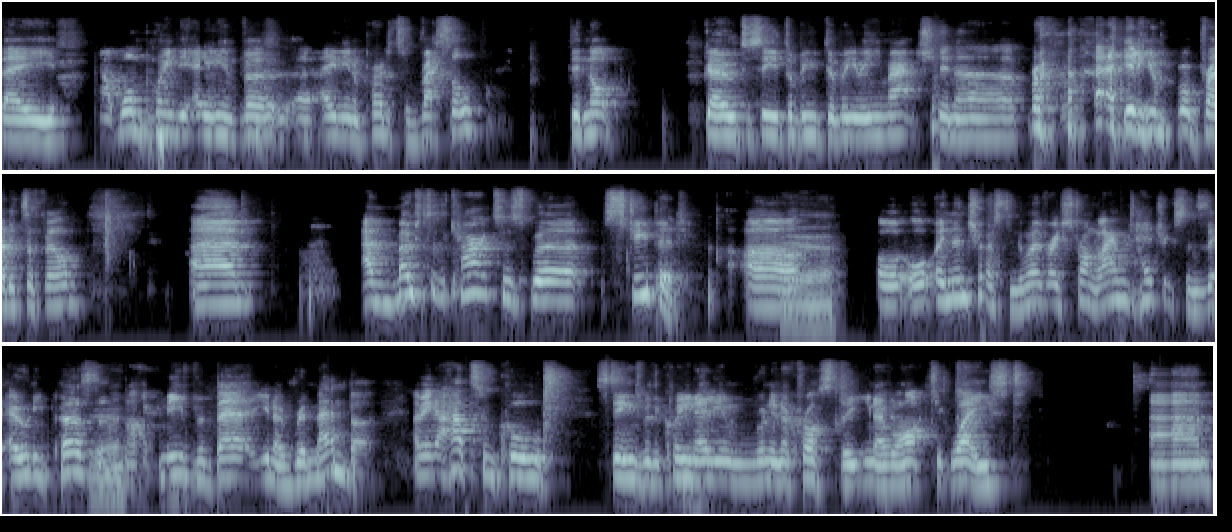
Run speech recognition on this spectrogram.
They at one point the Alien ver- uh, Alien and Predator wrestle. Did not go to see a WWE match in a Alien or Predator film. Um, and most of the characters were stupid uh, yeah. or, or uninteresting. They weren't very strong. Lance Henriksen's the only person Yeah. that I can even bear, you know, remember. I mean, I had some cool scenes with the Queen Alien running across the, you know, Arctic waste. Um,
